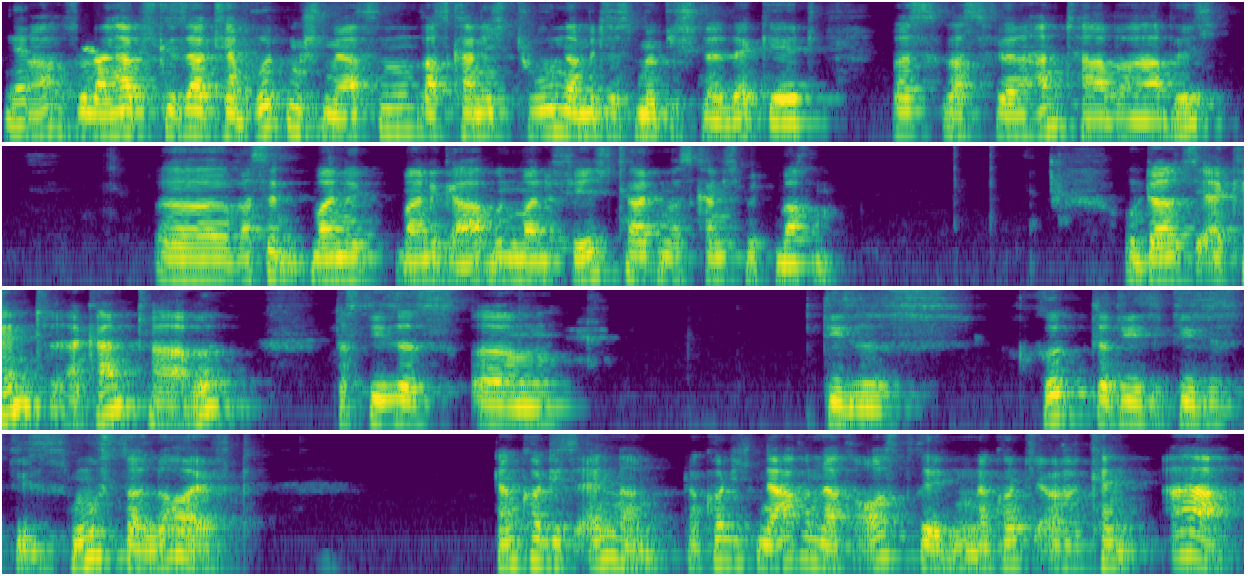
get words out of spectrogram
Ja. Ja, so lange habe ich gesagt, ich habe Rückenschmerzen, was kann ich tun, damit es möglichst schnell weggeht? Was, was für eine Handhabe habe ich, äh, was sind meine, meine Gaben und meine Fähigkeiten, was kann ich mitmachen. Und als ich erkennt, erkannt habe, dass dieses, ähm, dieses, dieses, dieses, dieses Muster läuft, dann konnte ich es ändern. Dann konnte ich nach und nach austreten und dann konnte ich auch erkennen, ah,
